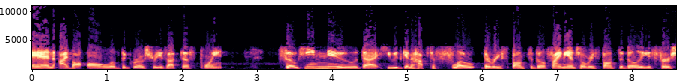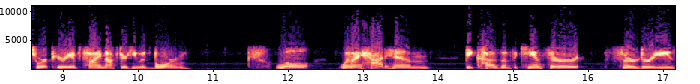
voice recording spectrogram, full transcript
and I bought all of the groceries at this point. So he knew that he was going to have to float the responsibility, financial responsibilities for a short period of time after he was born. Well, when I had him, because of the cancer surgeries,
